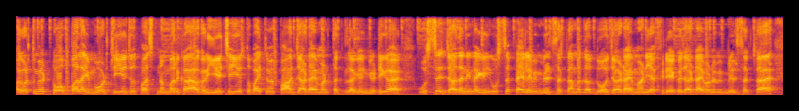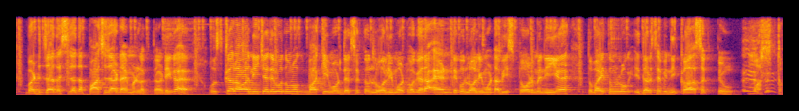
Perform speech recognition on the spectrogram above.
अगर तुम्हें टॉप वाला इमोट चाहिए जो फ़र्स्ट नंबर का, अगर ये चाहिए तो भाई तुम्हें पाँच डायमंड तक लगेंगे, ठीक है? उससे ज़्यादा नहीं लगेंगे उससे पहले भी मिल सकता है मतलब दो हज़ार डायमंड या फिर एक हज़ार डायमंड भी मिल सकता है बट ज़्यादा से ज़्यादा पाँच हज़ार डायमंड लगता है ठीक है? उसके अलावा नीचे देखो तुम लोग बाकी इमोट देख सकते हो लोल इमोट वगैरह एंड देखो लोल इमोट अभी स्टोर में नहीं है तो भाई तुम लोग इधर से भी निकाल सकते हो। मस्त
